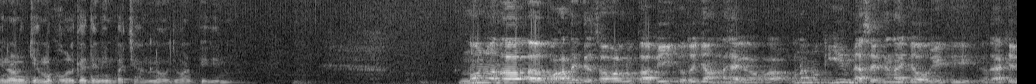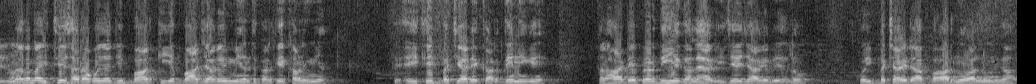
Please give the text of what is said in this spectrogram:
ਇਹਨਾਂ ਨੂੰ ਜਿਮ ਖੋਲ ਕੇ ਦੇਣੀ ਬੱਚਿਆਂ ਨੂੰ, ਨੌਜਵਾਨ ਪੀੜ੍ਹੀ ਨੂੰ। ਨੌਜਵਾਨ ਦਾ ਬਾਹਰ ਦੇ ਦੇਸ਼ਾਂ ਵੱਲ ਨੂੰ ਕਾਫੀ ਰੁਝਾਨ ਹੈਗਾ ਵਾ। ਉਹਨਾਂ ਨੂੰ ਕੀ ਮੈਸੇਜ ਦੇਣਾ ਚਾਹੋਗੇ ਇੱਥੇ? ਰਹਿ ਕੇ ਵੀ ਮੈਂ ਤਾਂ ਮੈਂ ਇੱਥੇ ਸਾਰਾ ਕੁਝ ਆ ਜੀ ਬਾਹਰ ਕੀ ਆ ਬਾਹਰ ਜਾ ਕੇ ਮਿਹਨਤ ਕਰਕੇ ਖਾਣੀ ਆ। ਤੇ ਇੱਥੇ ਬੱਚੇ ਸਾਡੇ ਕਰਦੇ ਨਹੀਂਗੇ ਪਰ ਸਾਡੇ ਪਿੰਡ ਦੀ ਇਹ ਗੱਲ ਹੈਗੀ ਜੇ ਜਾ ਕੇ ਵੇਖ ਲਓ। ਕੋਈ ਬੱਚਾ ਜਿਹੜਾ ਬਾਹਰ ਨੂੰ ਆਲ ਨੂੰ ਨਹੀਂਗਾ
